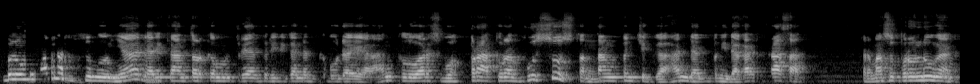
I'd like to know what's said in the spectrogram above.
Belum lama sesungguhnya dari kantor Kementerian Pendidikan dan Kebudayaan keluar sebuah peraturan khusus tentang hmm. pencegahan dan penindakan kekerasan, termasuk perundungan.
